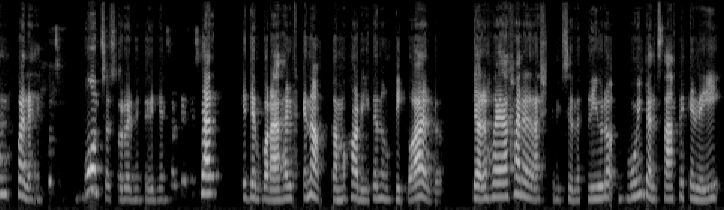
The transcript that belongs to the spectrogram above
en las cuales escuchas mucho sobre la inteligencia artificial y temporadas en las que no. Estamos ahorita en un pico alto. Yo les voy a dejar en la descripción de este libro muy interesante que leí,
